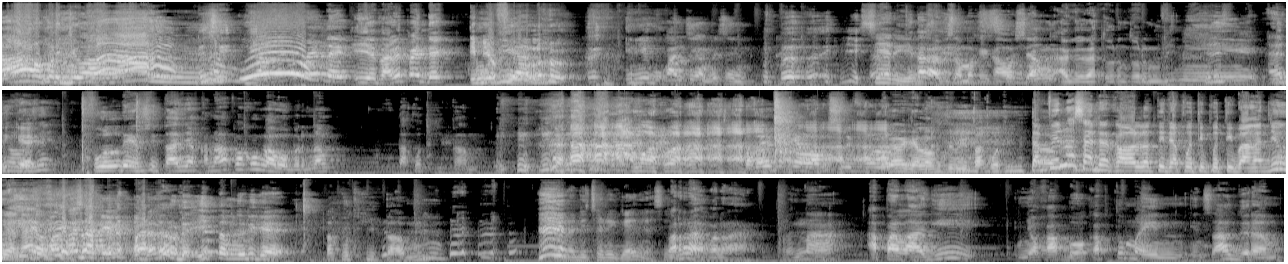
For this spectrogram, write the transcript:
Wow, perjuangan. Sih, pendek. Iya, tadi pendek. Ini full. Ini gue kancing sampai sini. Serius? Kita nggak bisa pakai kaos yang agak-agak turun-turun gini. eh, Jadi kalau kayak full deh. Terus ditanya, kenapa kok nggak mau berenang? Takut hitam. Pokoknya pakai long sleeve mulu. Kayak long sleeve takut hitam. Tapi lu sadar kalau lu tidak putih-putih banget juga kan? Iya, makanya kayak padahal udah hitam jadi kayak takut hitam. Pernah dicurigain gak sih? Pernah, pernah. Pernah. Apalagi nyokap bokap tuh main Instagram.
